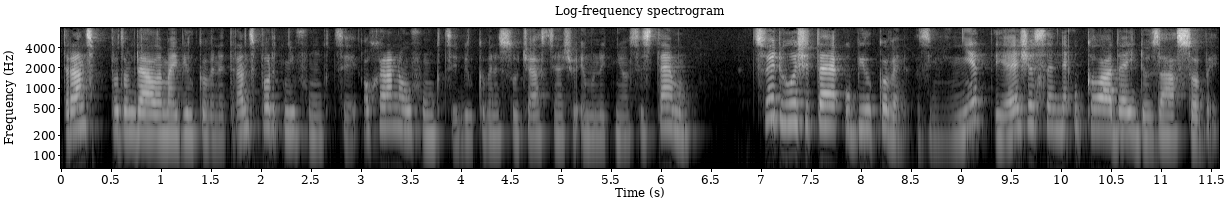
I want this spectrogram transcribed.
Trans, potom dále mají bílkoviny transportní funkci, ochranou funkci. Bílkoviny jsou části našeho imunitního systému. Co je důležité u bílkovin zmínit, je, že se neukládají do zásoby.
